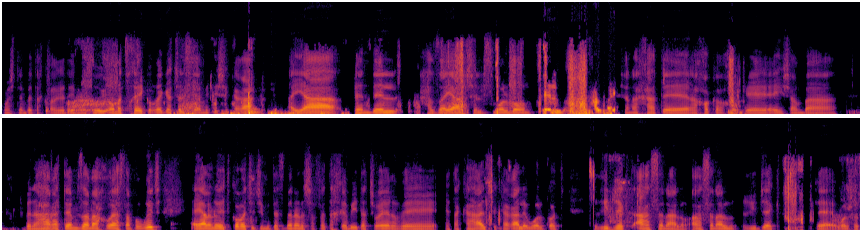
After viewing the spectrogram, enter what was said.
כמו שאתם בטח כבר יודעים, הזוי או מצחיק, או רגע צ'לסי אמיתי שקרה, היה פנדל הזיה של סמולבון, שנחת אה, רחוק רחוק אה, אי שם. בנהר התמזה מאחורי הסטמפורד ברידג'. היה לנו את קובצ'יץ' שמתעצבן על השופט אחרי בעיטת שוער, ואת הקהל שקרא לוולקוט reject ארסנל, או ארסנל reject, שוולקוט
